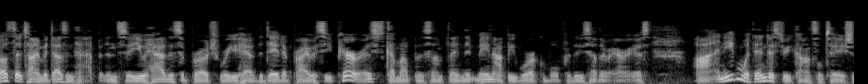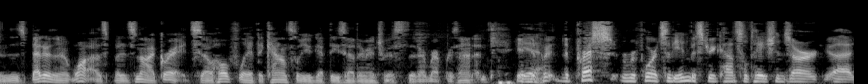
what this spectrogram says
most of the time it doesn't happen. And so you have this approach where you have the data privacy purists come up with something that may not be workable for these other areas. Uh, and even with industry consultations, it's better than it was, but it's not great. So hopefully at the council you get these other interests that are represented. Yeah, Yeah. The, the press reports of the industry consultations are uh,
